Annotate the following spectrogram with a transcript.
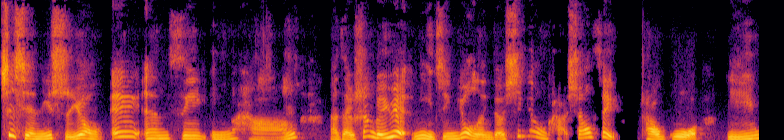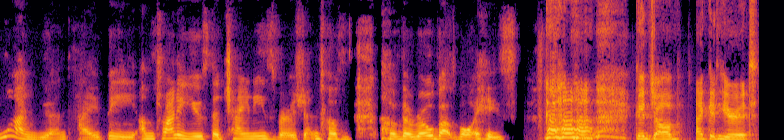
谢谢你使用 AMC 银行。那在上个月，你已经用了你的信用卡消费超过一万元台币。I'm trying to use the Chinese version of of the robot voice. Good job. I could hear it.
